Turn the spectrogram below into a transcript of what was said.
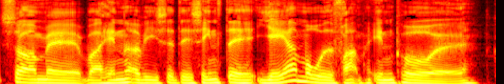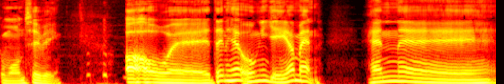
som øh, var henne og vise det seneste jægermode frem inde på øh, Godmorgen TV. Og øh, den her unge jægermand, han, øh,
